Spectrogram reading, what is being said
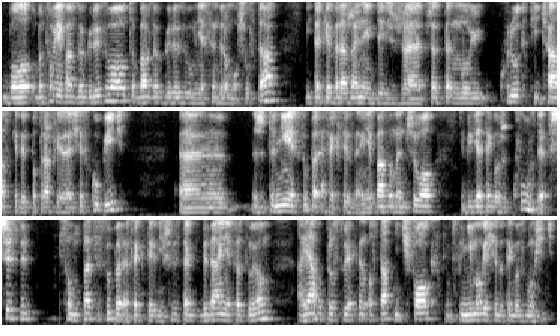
Bo, bo co mnie bardzo gryzło, to bardzo gryzł mnie syndrom oszusta i takie wrażenie gdzieś, że przez ten mój krótki czas, kiedy potrafię się skupić, e, że to nie jest super efektywne. I mnie bardzo męczyło wizja tego, że kurde, wszyscy są tacy super efektywni, wszyscy tak wydajnie pracują, a ja po prostu jak ten ostatni ćwok, po prostu nie mogę się do tego zmusić.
